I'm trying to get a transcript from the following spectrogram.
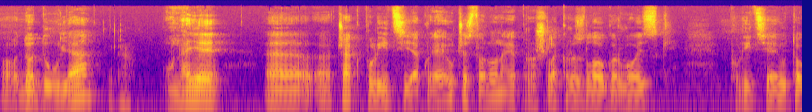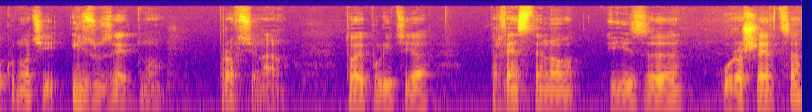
do Dulja, ona je e, čak policija koja je učestvala, ona je prošla kroz logor vojske. Policija je u toku noći izuzetno profesionalna. To je policija prvenstveno iz e, Uroševca,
